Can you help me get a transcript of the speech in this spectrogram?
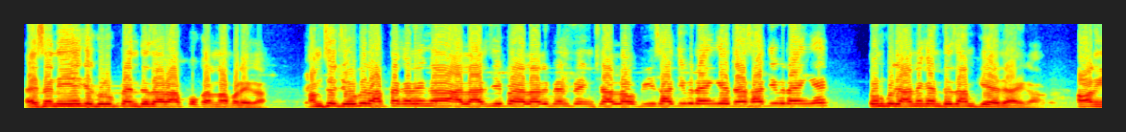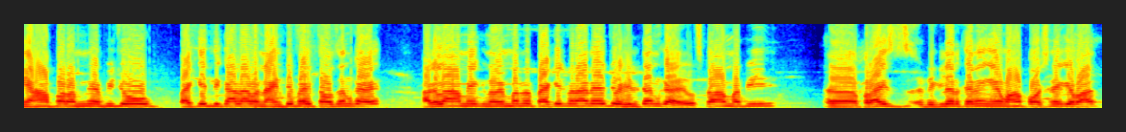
ऐसा नहीं है कि ग्रुप का इंतज़ार आपको करना पड़ेगा। हमसे जो भी रब्ता करेगा एल आर जी पे एल आर पे, इंशाल्लाह वो बीस हाजी भी रहेंगे, दस हाजी भी रहेंगे तो उनको जाने का इंतज़ाम किया जाएगा। और यहाँ पर हमने अभी जो पैकेज निकाला है, वो नाइन्टी फाइव थाउज़ेंड का है। अगला हम एक नवंबर में पैकेज बना रहे हैं, जो हिल्टन का है। उसका हम अभी प्राइस डिक्लेयर करेंगे वहाँ पहुँचने के बाद।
